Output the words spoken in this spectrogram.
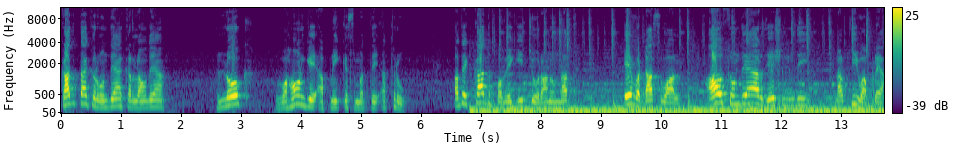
ਕਦ ਤੱਕ ਰੋਂਦਿਆਂ ਕਰਲਾਉਂਦਿਆਂ ਲੋਕ ਵਹਾਉਣਗੇ ਆਪਣੀ ਕਿਸਮਤ ਤੇ ਅਥਰੂ? ਅਤੇ ਕਦ ਪਵੇਗੀ ਚੋਰਾਂ ਨੂੰ ਨੱਥ? ਇਹ ਵੱਡਾ ਸਵਾਲ ਆਓ ਸੁਣਦੇ ਹਾਂ ਰਜੇਸ਼ ਨਿੰਦੀ ਨਾਲ ਕੀ ਵਾਪਰਿਆ।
